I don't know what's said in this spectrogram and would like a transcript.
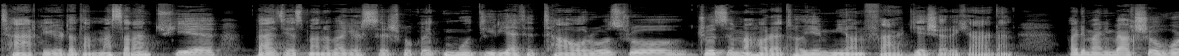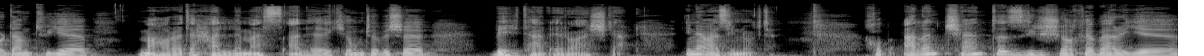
تغییر دادم. مثلا توی بعضی از منابع اگر سرچ بکنید مدیریت تعارض رو جز مهارت های میان فردی اشاره کردن. ولی من این بخش رو آوردم توی مهارت حل مسئله که اونجا بشه بهتر ارائهش کرد. اینم از این نکته. خب الان چند تا زیرشاخه برای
